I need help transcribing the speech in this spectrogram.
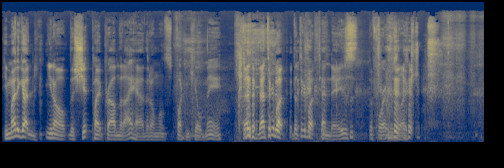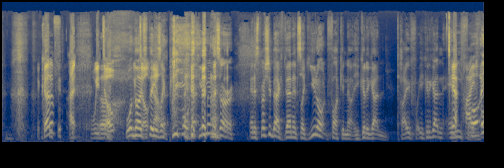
He might have gotten, you know, the shit pipe problem that I had that almost fucking killed me. That, that took about that took about ten days before it was like. It could have. I, we don't. Well, we no, that's the thing know. is like people, humans are, and especially back then, it's like you don't fucking know. He could have gotten typhoid. He could have gotten Yeah, anything. typhoid. Well,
